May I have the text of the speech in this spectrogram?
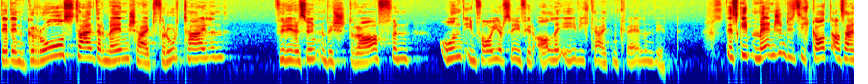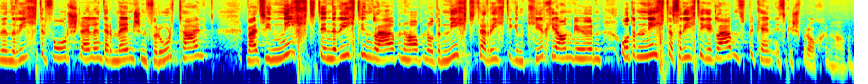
der den Großteil der Menschheit verurteilen, für ihre Sünden bestrafen und im Feuersee für alle Ewigkeiten quälen wird. Es gibt Menschen, die sich Gott als einen Richter vorstellen, der Menschen verurteilt, weil sie nicht den richtigen Glauben haben oder nicht der richtigen Kirche angehören oder nicht das richtige Glaubensbekenntnis gesprochen haben.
